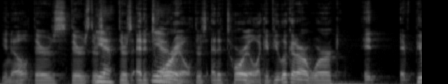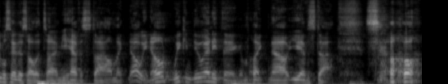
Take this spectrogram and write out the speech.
You know there's there's there's yeah. there's editorial. Yeah. there's editorial. Like if you look at our work it if people say this all the time, you have a style. I'm like, no, we don't. We can do anything. I'm like, no, you have a style. So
